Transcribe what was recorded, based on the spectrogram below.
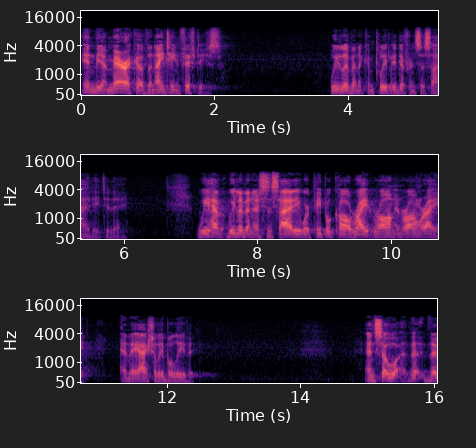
in the America of the 1950s. We live in a completely different society today. We, have, we live in a society where people call right wrong and wrong right, and they actually believe it. And so, uh, the, the,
